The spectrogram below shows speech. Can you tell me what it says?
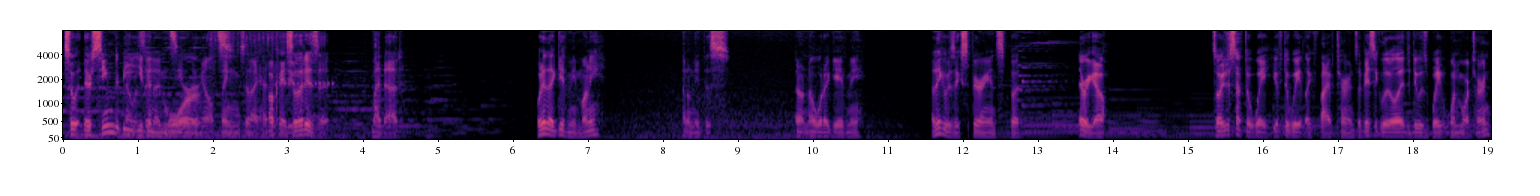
So there seem to be even more things that I had okay, so that is it. My bad. What did that give me? Money? I don't need this. I don't know what it gave me. I think it was experience, but there we go. So I just have to wait. You have to wait like five turns. I basically all I had to do is wait one more turn.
